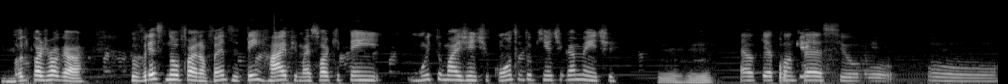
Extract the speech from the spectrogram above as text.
doido para jogar. Tu vê esse novo Final Fantasy, tem hype, mas só que tem muito mais gente contra do que antigamente. Uhum. É o que acontece, o, o.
